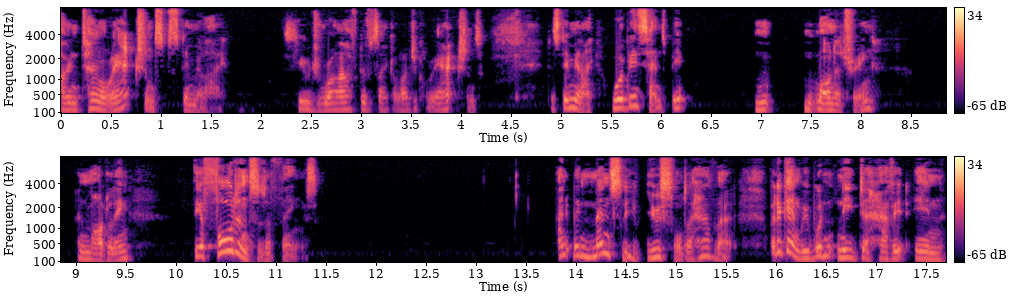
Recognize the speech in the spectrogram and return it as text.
our internal reactions to stimuli, this huge raft of psychological reactions to stimuli, would in sense be monitoring and modeling the affordances of things. And it'd be immensely useful to have that. But again, we wouldn't need to have it in,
